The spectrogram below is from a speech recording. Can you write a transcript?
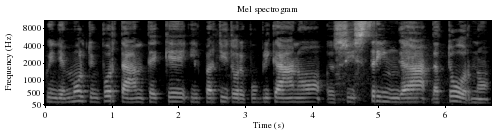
quindi è molto importante che il Partito Repubblicano eh, si stringa d'attorno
